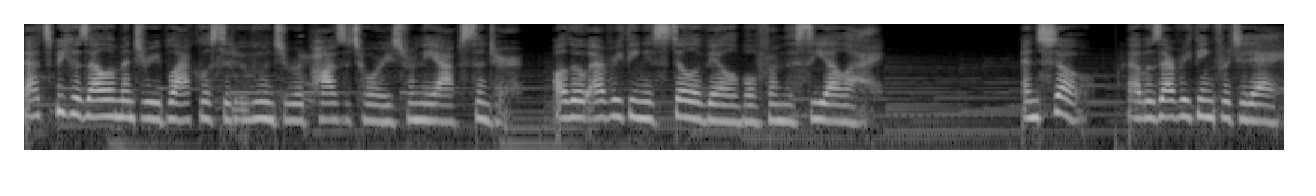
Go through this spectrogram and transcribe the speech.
That's because Elementary blacklisted Ubuntu repositories from the App Center, although everything is still available from the CLI. And so, that was everything for today,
